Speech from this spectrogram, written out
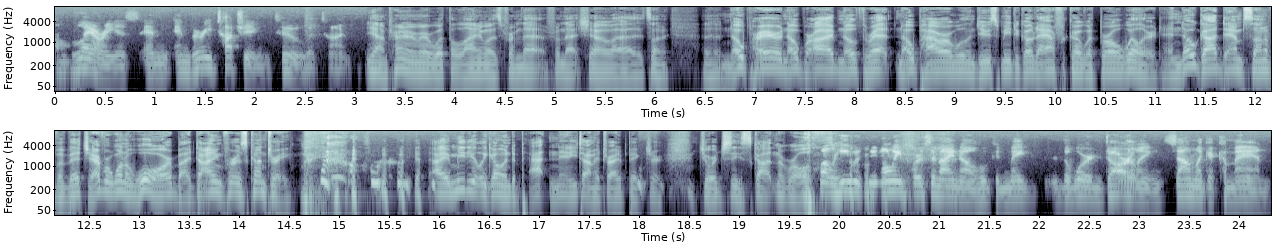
hilarious and and very touching too at times. Yeah, I'm trying to remember what the line was from that from that show. Uh, it's on. Uh, no prayer, no bribe, no threat, no power will induce me to go to Africa with Burl Willard, and no goddamn son of a bitch ever won a war by dying for his country. I immediately go into Patton anytime I try to picture George C. Scott in the role. well, he was the only person I know who could make the word "darling" sound like a command.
